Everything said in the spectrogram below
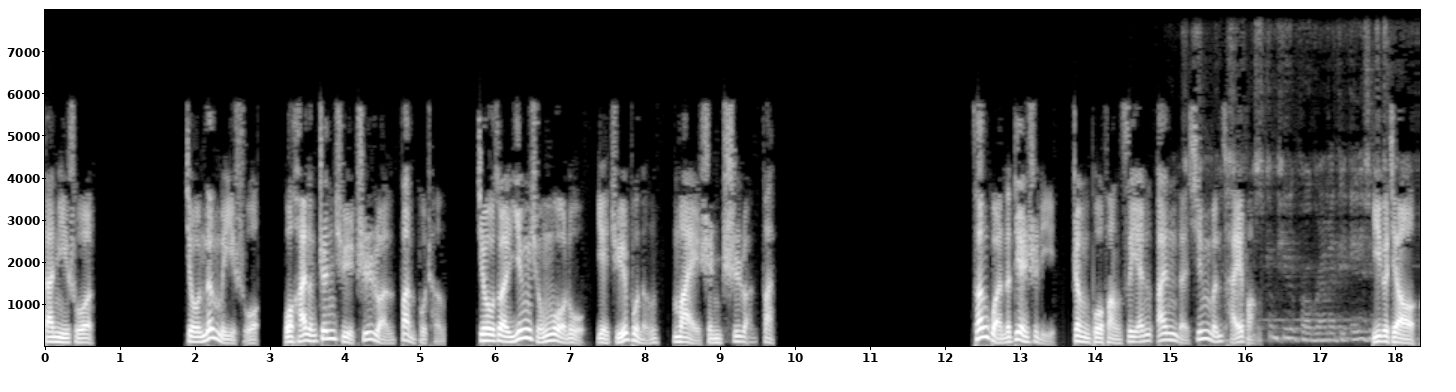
丹尼说：“就那么一说，我还能真去吃软饭不成？就算英雄末路，也绝不能卖身吃软饭。”餐馆的电视里。正播放 CNN 的新闻采访，一个叫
